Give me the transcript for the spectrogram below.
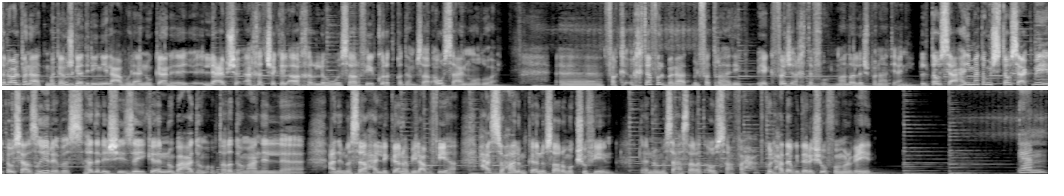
طلعوا البنات ما كانوش قادرين يلعبوا لأنه كان اللعب أخذ شكل آخر اللي هو صار فيه كرة قدم صار أوسع الموضوع. آه، فاختفوا البنات بالفترة هذيك هيك فجأة اختفوا ما ضلش بنات يعني. التوسعه هي ما مش توسعه كبيره هي توسعه صغيرة بس هذا الإشي زي كأنه بعدهم أو طردهم عن عن المساحة اللي كانوا بيلعبوا فيها. حسوا حالهم كأنه صاروا مكشوفين لأنه المساحة صارت أوسع فكل حدا بيقدر يشوفه من بعيد. كان آه،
